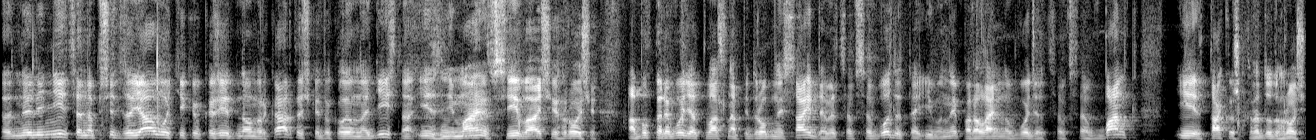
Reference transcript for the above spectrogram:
Е, Не лініться, напишіть заяву, тільки вкажіть номер карточки, до коли вона дійсна, і знімають всі ваші гроші. Або переводять вас на підробний сайт, де ви це все вводите, і вони паралельно вводять це все в банк і також крадуть гроші.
